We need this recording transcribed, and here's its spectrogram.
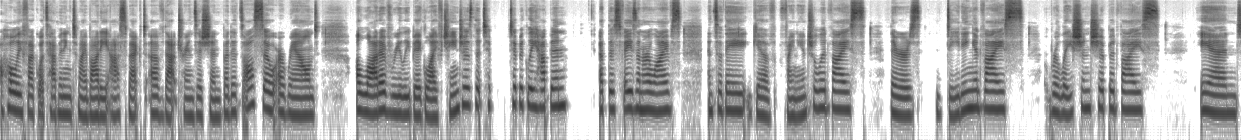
holy fuck, what's happening to my body aspect of that transition, but it's also around a lot of really big life changes that t- typically happen at this phase in our lives. And so they give financial advice, there's dating advice, relationship advice, and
